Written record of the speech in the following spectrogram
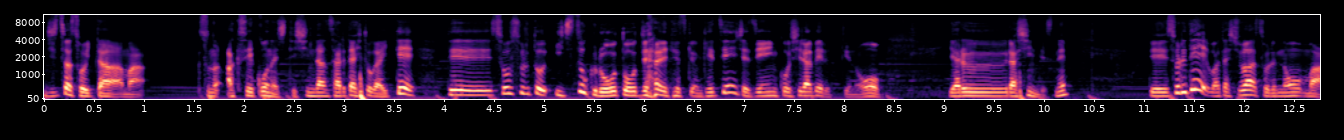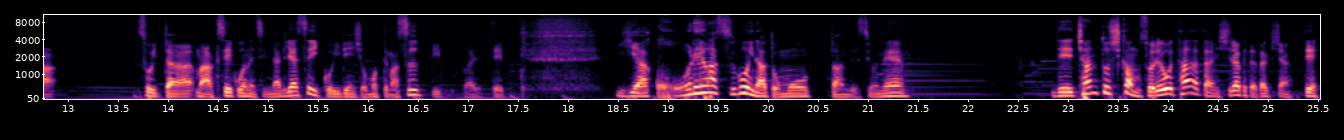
実はそういったまあその悪性高熱って診断された人がいてでそうすると一族老頭じゃないですけど血縁者全員こう調べるっていうのをやるらしいんですね。でそれで私はそれのまあそういった、まあ、悪性高熱になりやすいこう遺伝子を持ってますって言われていやこれはすごいなと思ったんですよね。でちゃんとしかもそれをただ単に調べただけじゃなくて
